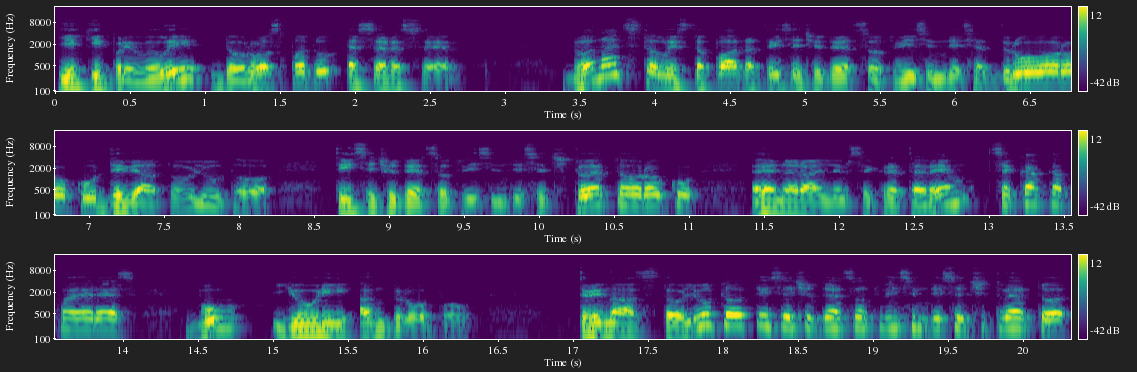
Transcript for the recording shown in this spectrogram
які привели до розпаду СРСР. 12 листопада 1982 року, 9 лютого 1984 року генеральним секретарем ЦК КПРС був Юрій Андропов. 13 лютого 1984,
